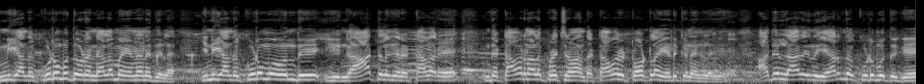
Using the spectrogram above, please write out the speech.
இன்றைக்கி அந்த குடும்பத்தோட நிலைமை என்னென்னு தெரியல. இன்றைக்கி அந்த குடும்பம் வந்து இங்கே ஆற்றுல இருக்கிற டவரு இந்த டவர்னால பிரச்சனை. அந்த டவர் டோட்டலாக எடுக்கணும் எங்களுக்கு. அது இல்லாத இந்த இறந்த குடும்பத்துக்கு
